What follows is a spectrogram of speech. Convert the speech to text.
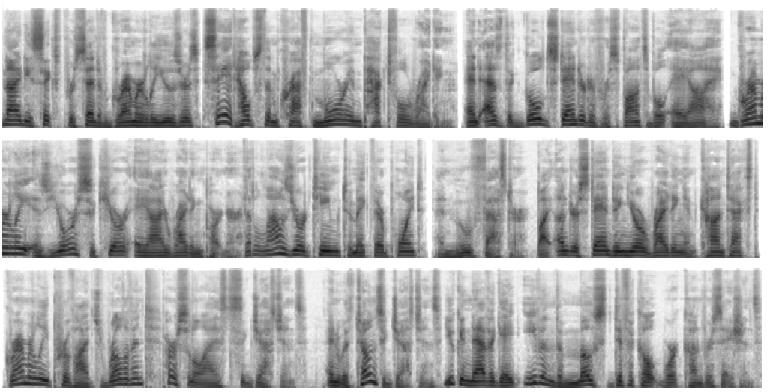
96% of Grammarly users say it helps them craft more impactful writing. And as the gold standard of responsible AI, Grammarly is your secure AI writing partner that allows your team to make their point and move faster. By understanding your writing and context, Grammarly provides relevant, personalized suggestions. And with tone suggestions, you can navigate even the most difficult work conversations.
